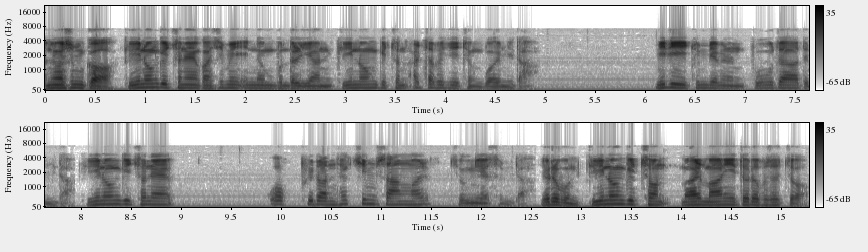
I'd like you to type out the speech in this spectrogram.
안녕하십니까 귀농귀촌에 관심이 있는 분들 위한 귀농귀촌 알짜배기 정보입니다. 미리 준비하면 부자 됩니다. 귀농귀촌에 꼭 필요한 핵심 사항을 정리했습니다. 여러분 귀농귀촌 말 많이 들어보셨죠?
